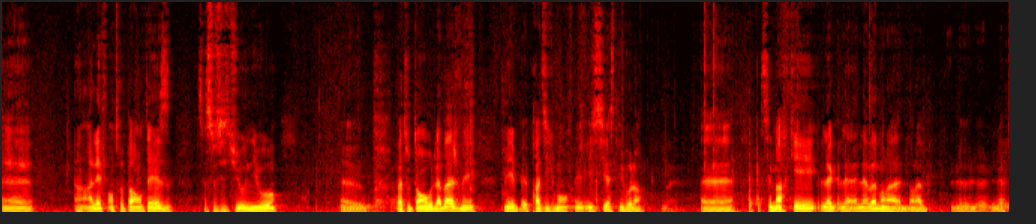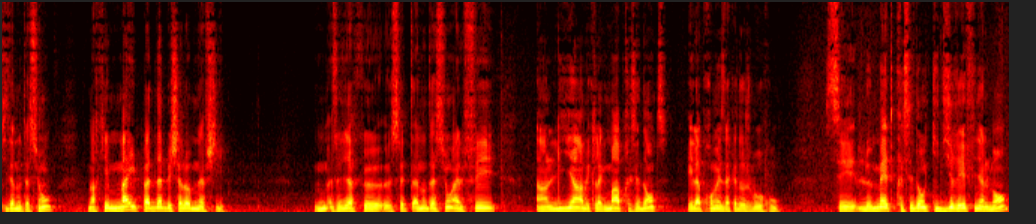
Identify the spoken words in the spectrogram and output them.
Euh, un Aleph entre parenthèses, ça se situe au niveau, euh, pas tout en haut de la page, mais, mais pratiquement ici à ce niveau-là. Euh, c'est marqué là- là- là-bas dans, la, dans la, le- le- la petite annotation, marqué Mai Pada Beshalom Nafshi. C'est-à-dire que euh, cette annotation, elle fait un lien avec la Gemara précédente et la promesse d'Akadosh Hu. C'est le maître précédent qui dirait finalement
